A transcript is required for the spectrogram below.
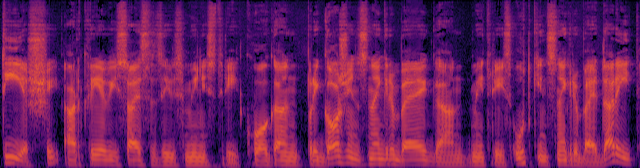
tieši ar Krievijas aizsardzības ministriju, ko gan Prigožins negribēja, gan Dmitrijs Utkins negribēja darīt.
